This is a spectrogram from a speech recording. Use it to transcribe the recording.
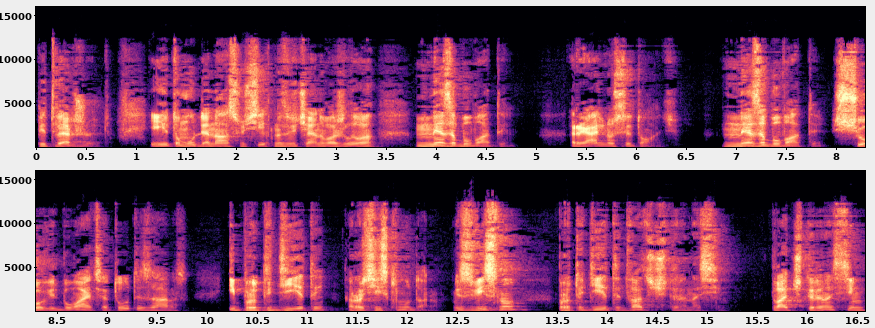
підтверджують. І тому для нас усіх надзвичайно важливо не забувати реальну ситуацію, не забувати, що відбувається тут і зараз, і протидіяти російським ударам. І, звісно, протидіяти 24 на 7. 24 на 7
